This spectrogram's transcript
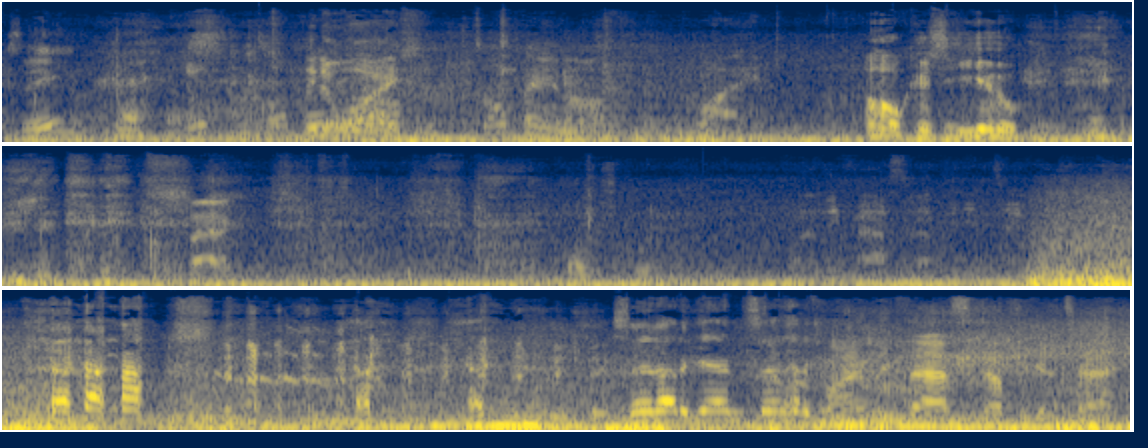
See? You know why? It's all paying off. Why? Oh, because of you. back. That was quick. Say that again. Say that again. Finally fast enough to get attacked.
